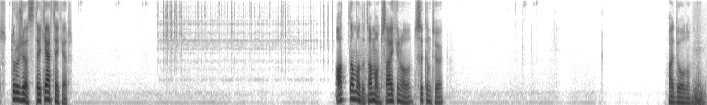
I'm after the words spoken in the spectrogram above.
Tutturacağız teker teker. Atlamadı. Tamam sakin olun. Sıkıntı yok. Hadi oğlum.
